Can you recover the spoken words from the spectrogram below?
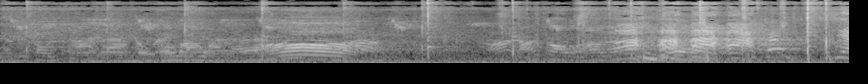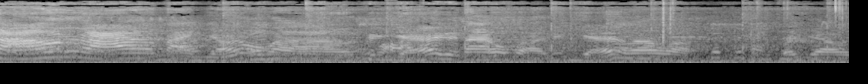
Nhân. À, nè, con mà. Đó. Đỡ à, tàn dở không à, khi dễ người ta không à, khi dễ người ta không à. Bây giờ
